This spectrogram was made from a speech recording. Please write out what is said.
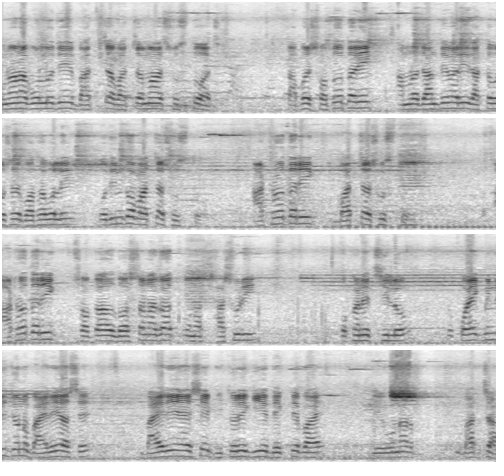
ওনারা বলল যে বাচ্চা বাচ্চা মা সুস্থ আছে। তারপরে সতেরো তারিখ আমরা জানতে পারি, ডাক্তারবাবুর সাথে কথা বলে ওদিনকেও বাচ্চা সুস্থ। আঠেরো তারিখ বাচ্চা সুস্থ। আঠেরো তারিখ সকাল দশটা নাগাদ ওনার শাশুড়ি ওখানে ছিল। তো কয়েক মিনিটের জন্য বাইরে আসে। বাইরে এসে ভিতরে গিয়ে দেখতে পায় যে ওনার বাচ্চা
